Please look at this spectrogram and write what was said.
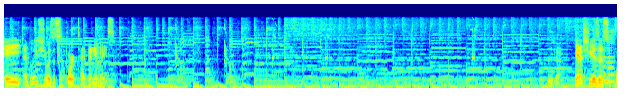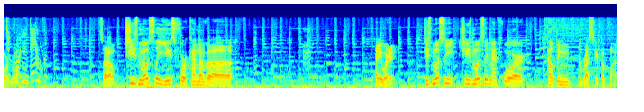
a, I believe she was a support type anyways. Yeah, she is a the support role. Thing. So she's mostly used for kind of a. Uh, how do you word it? She's mostly she's mostly meant for helping the rest of your Pokemon.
